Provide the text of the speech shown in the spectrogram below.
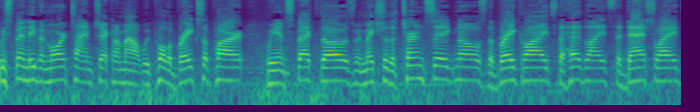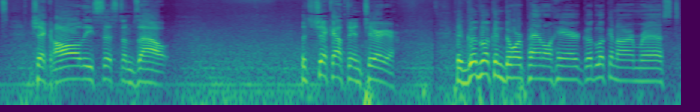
we spend even more time checking them out. We pull the brakes apart, we inspect those, we make sure the turn signals, the brake lights, the headlights, the dash lights, check all these systems out. Let's check out the interior. A good looking door panel here, good looking armrest,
